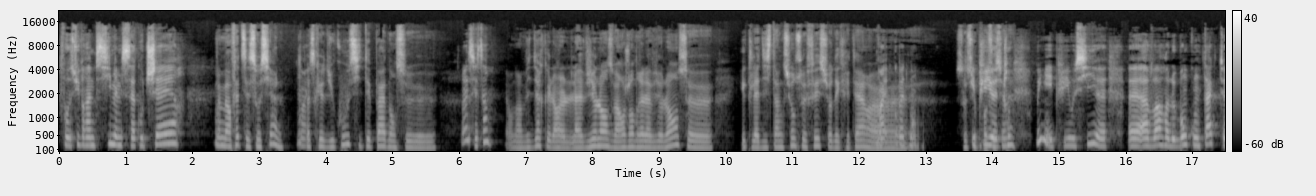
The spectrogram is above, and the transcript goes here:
faut suivre un psy même si ça coûte cher. Oui, mais en fait, c'est social. Parce que du coup, si t'es pas dans ce. Ouais, c'est ça. On a envie de dire que la, violence va engendrer la violence euh, et que la distinction se fait sur des critères. Euh, complètement. Et puis, oui, et puis aussi avoir le bon contact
